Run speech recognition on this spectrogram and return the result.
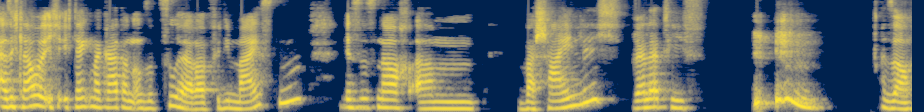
Also ich glaube, ich, ich denke mal gerade an unsere Zuhörer. Für die meisten ist es noch ähm, wahrscheinlich relativ So,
